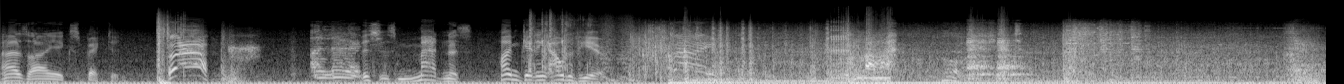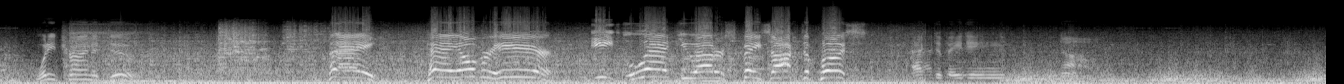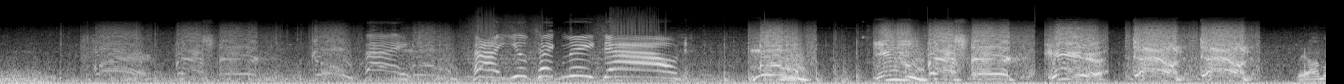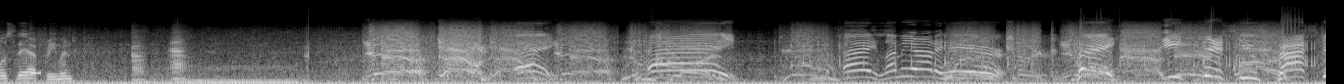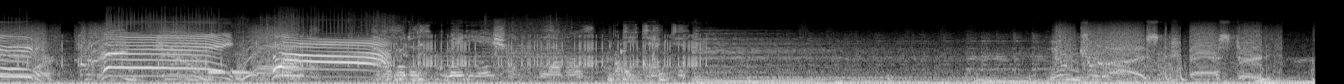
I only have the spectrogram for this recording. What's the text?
As I expected. Ah! Alert. This is madness. I'm getting out of here. Hey! Ah! Oh, shit. What are you trying to do? Hey! Hey, over here! Eat lead, you outer space octopus! Activating now. Hey! Hey, you take me down! You bastard! Here! Down! Down! We're almost there, Freeman. Yeah! Down! Hey! Hey! Hey, let me out of here! Hey! Eat this, you bastard! Hey! Ah! Hazardous radiation levels detected.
